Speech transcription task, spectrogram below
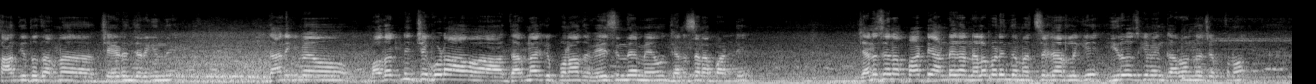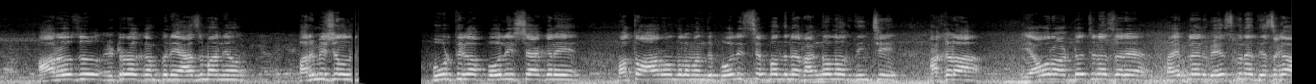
శాంతియుత ధర్నా చేయడం జరిగింది. దానికి మేము మొదటి నుంచి కూడా ఆ ధర్నాకి పునాది వేసిందే మేము జనసేన పార్టీ. జనసేన పార్టీ అండగా నిలబడింది మత్స్యకారులకి. ఈ రోజుకి మేము గర్వంగా చెప్తున్నాం. ఆ రోజు ఎట్రో కంపెనీ యాజమాన్యం పర్మిషన్లు పూర్తిగా పోలీస్ శాఖని మొత్తం ఆరు వందల మంది పోలీస్ సిబ్బందిని రంగంలోకి దించి అక్కడ ఎవరు అడ్డొచ్చినా సరే పైప్ లైన్ వేసుకునే దిశగా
